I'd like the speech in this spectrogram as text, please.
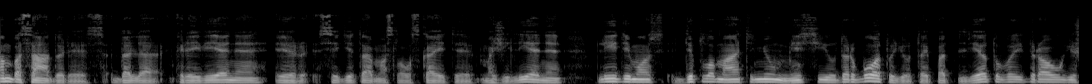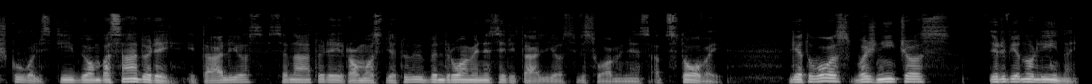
ambasadorės Dalia Kreivienė ir Sigita Maslauskaitė Mažylienė, lydimos diplomatinių misijų darbuotojų, taip pat Lietuvai draugiškų valstybių ambasadoriai, Italijos senatoriai, Romos lietuvių bendruomenės ir Italijos visuomenės atstovai, Lietuvos bažnyčios ir vienuolynai,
